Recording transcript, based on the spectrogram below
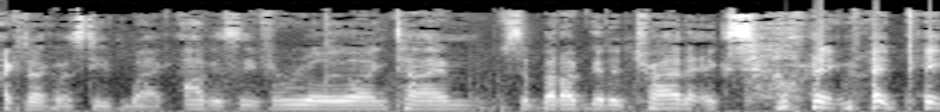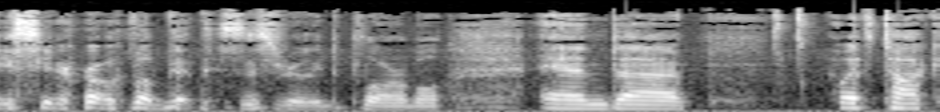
I could talk about Stephen Black, obviously, for a really long time. So, but I'm going to try to accelerate my pace here a little bit. This is really deplorable, and uh, let's talk.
